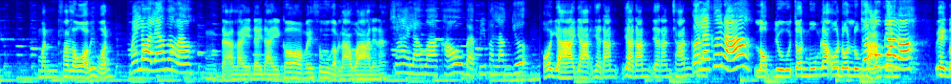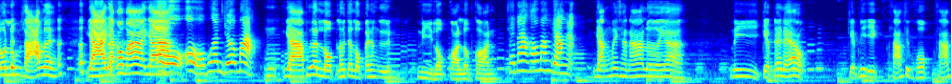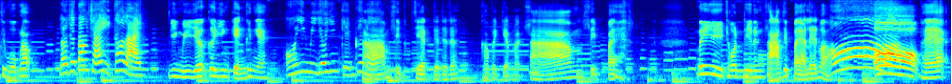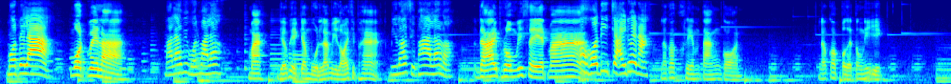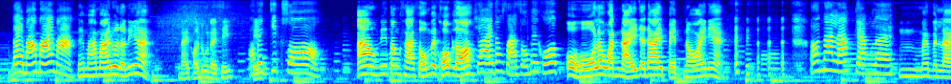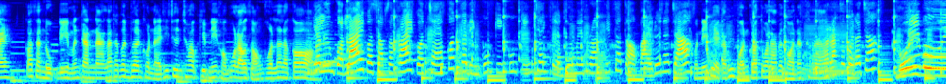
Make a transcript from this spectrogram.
มันสโลว์อะพี่ฝนไม่รอดแล้วพวกเรา อืมแต่อะไรใด ๆ ก็ไม่สู้กับลาวาเลยนะ ใช่ลาวาเขาแบบมีพลังเยอะ โอ้ยอย่าอย่าอย่าดันอย่าดันอย่าดันฉันเกิดอะไรขึ้นเหรอหลบอยู่จนมุมแล้วโอ้โดนลุมจนสามมุมคนแล้วเหรอพี่เอกโดนลุมสามเลย อย่าอย่าเข้ามาอย่าโอ้โอ้เพื่อนเยอะมากอืมอย่าเพื่อนหลบเราจะหลบไปทางอื่น นี่หลบก่อนหลบก่อน ชนะเขาบ้างยังเนี่ยยังไม่ชนะเลยอะ นี่เก็บได้แล้ว เก็บนี่อีก 36 36 แล้ว เราจะต้องใช้อีกเท่าไหร่ ยิ่งมีเยอะก็ยิ่งเก่งขึ้นไง อ๋อ ยิ่งมีเยอะยิ่งเก่งขึ้นเหรอ37เดี๋ยวเดี๋ยวเดี๋ยวเข้าไปเก็บหน่อย38นี่ชนทีหนึ่ง38เลยเห็นเปล่าโอ้โอ้แพ้ หมดเวลา หมดเวลา มาแล้วพี่ฝนมาแล้ว มา เดี๋ยวเพจจะหมุนแล้วมี115มีร้อยสิบห้าแล้วเหรอ ได้พรหมวิเศษมาโอ้โหดีใจด้วยนะ แล้วก็เคลมตังค์ก่อน แล้วก็เปิดตรงนี้อีก ได้ม้าไม้มา ได้ม้าไม้ด้วยเหรอเนี่ย ไหนขอดูหน่อยสิ เอาเป็นจิ๊กซอว์ อ้าวนี่ต้องสะสมไม่ครบเหรอ ใช่ต้องสะสมให้ครบโอ้โห แล้ววันไหนจะได้เป็ดน้อยเนี่ย เออน่ารักจังเลย อืมไม่เป็นไร ก็สนุกดีเหมือนกันนะ แล้วถ้าเพื่อนๆ คนไหนที่ชื่นชอบคลิปนี้ของพวกเราสองคนแล้วแล้วก็ อย่าลืมกดไลค์ กด subscribe กดแชร์ กดกระดิ่งกุ้งกิ้งกุ้งกิ้งแจ้งเตือนเพื่อไม่พลาดคลิปต่อๆไปด้วยนะจ๊ะวันนี้พี่เอกกับพี่ฝนขอตัวลาไปก่อนนะครับรักทุกคนนะจ๊ะ บุยบุย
